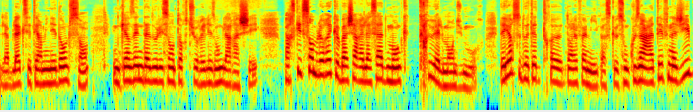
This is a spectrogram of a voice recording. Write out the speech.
La blague s'est terminée dans le sang, une quinzaine d'adolescents torturés, les ongles arrachés, parce qu'il semblerait que Bachar el-Assad manque cruellement d'humour. D'ailleurs, ce doit être euh, dans la famille, parce que son cousin Atef Najib,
